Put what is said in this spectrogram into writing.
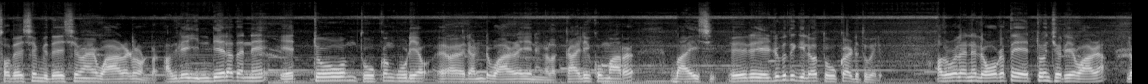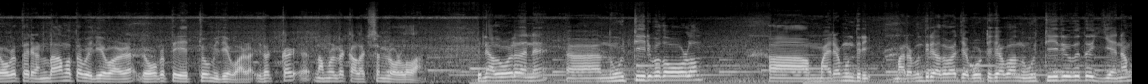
സ്വദേശിയും വിദേശിയുമായ വാഴകളുണ്ട്. അതിൽ ഇന്ത്യയിലെ തന്നെ ഏറ്റവും തൂക്കം കൂടിയ രണ്ട് വാഴ ഇനങ്ങൾ കാലികുമാർ ബായിശി ഒരു എഴുപത് കിലോ തൂക്കം എടുത്ത് വരും. അതുപോലെ തന്നെ ലോകത്തെ ഏറ്റവും ചെറിയ വാഴ ലോകത്തെ രണ്ടാമത്തെ വലിയ വാഴ ലോകത്തെ ഏറ്റവും വലിയ വാഴ. ഇതൊക്കെ നമ്മളുടെ കളക്ഷനിലുള്ളതാണ്. പിന്നെ അതുപോലെ തന്നെ നൂറ്റി ഇരുപതോളം മരമുന്തിരി മരമുന്തിരി അഥവാ ജബോട്ടിക്കാവ നൂറ്റി ഇരുപത് ഇനം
